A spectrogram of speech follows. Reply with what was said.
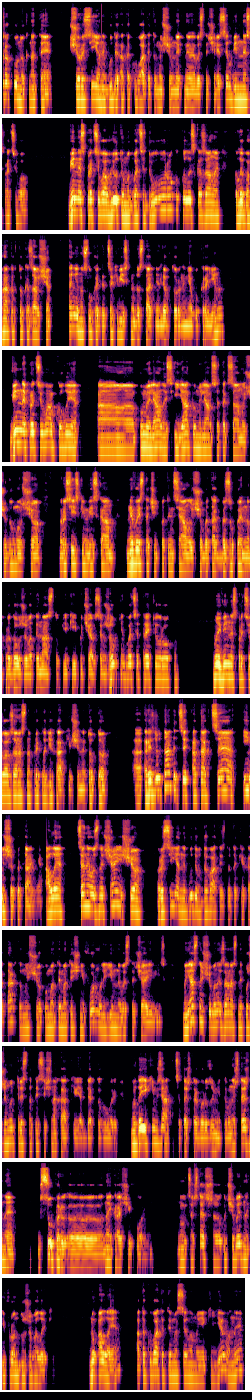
розрахунок на те, що Росія не буде атакувати, тому що в них не вистачає сил, він не спрацював. Він не спрацював в лютому 22-го року, коли сказали, коли багато хто казав, що та ні, ну слухайте, цих військ недостатньо для вторгнення в Україну. Він не працював, коли а, помилялись, і я помилявся так само, що думав, що російським військам не вистачить потенціалу, щоб так безупинно продовжувати наступ, який почався в жовтні 23-го року. Ну і він не спрацював зараз на прикладі Харківщини. Тобто результати цих атак це інше питання, але це не означає, що Росія не буде вдаватись до таких атак, тому що по математичній формулі їм не вистачає військ. Ну ясно, що вони зараз не поженуть 300 тисяч на Харків, як дехто говорить. Ну де їх їм взяти? Це теж треба розуміти. Вони ж теж не в супер е, найкращій формі. Ну це ж теж е, очевидно, і фронт дуже великий. Ну але атакувати тими силами, які є, вони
